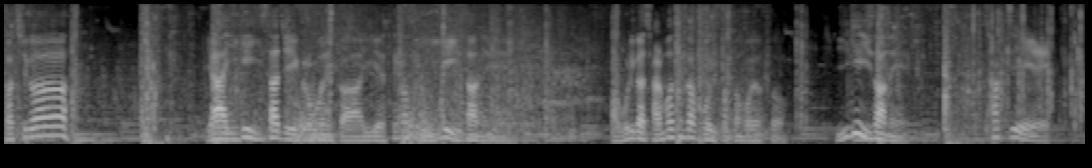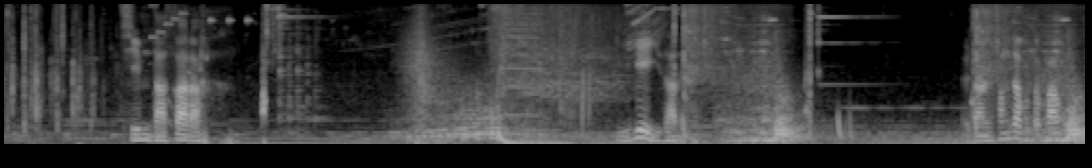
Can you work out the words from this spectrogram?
같이 가. 야 이게 이사지. 그러고 보니까 이게 생각보다 이게 이사네. 아 우리가 잘못 생각하고 있었던 거였어. 이게 이사네. 착지. 짐 다 싸라. 이게 이사네. 일단 상자부터 까고.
